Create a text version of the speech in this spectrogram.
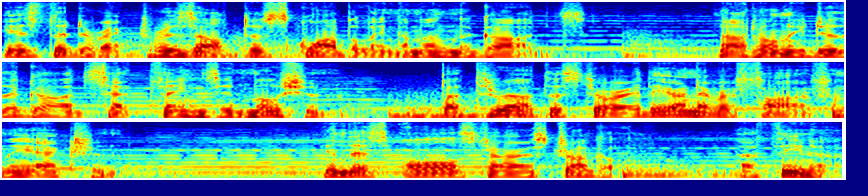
is the direct result of squabbling among the gods. Not only do the gods set things in motion, but throughout the story they are never far from the action. In this all star struggle, Athena,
